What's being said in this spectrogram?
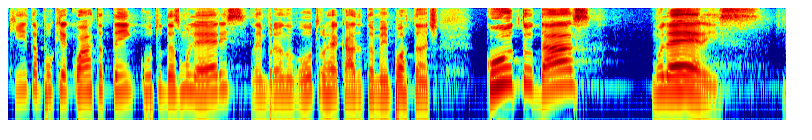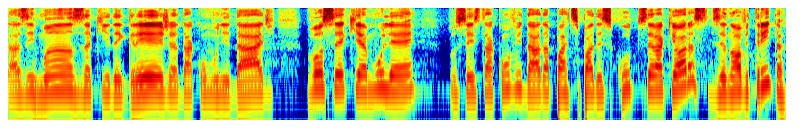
Quinta, porque quarta tem culto das mulheres. Lembrando, outro recado também importante: culto das mulheres, das irmãs aqui da igreja, da comunidade. Você que é mulher, você está convidado a participar desse culto. Será que horas? 19h30?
